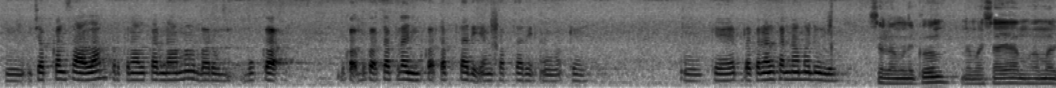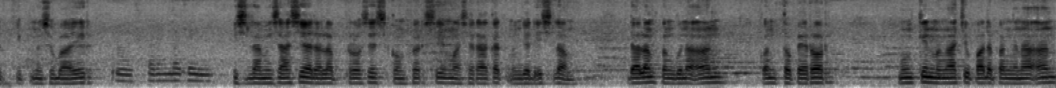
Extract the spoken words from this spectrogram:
Hmm, ucapkan salam, perkenalkan nama, baru buka buka buka tab lain, buka tab tadi yang tab tadi. Hmm, Oke. Oke, perkenalkan nama dulu. Assalamualaikum, nama saya Muhammad Ibnu Subair. Hmm, sekarang baca ini. Islamisasi adalah proses konversi masyarakat menjadi Islam. Dalam penggunaan kontemporer, mungkin mengacu pada pengenaan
